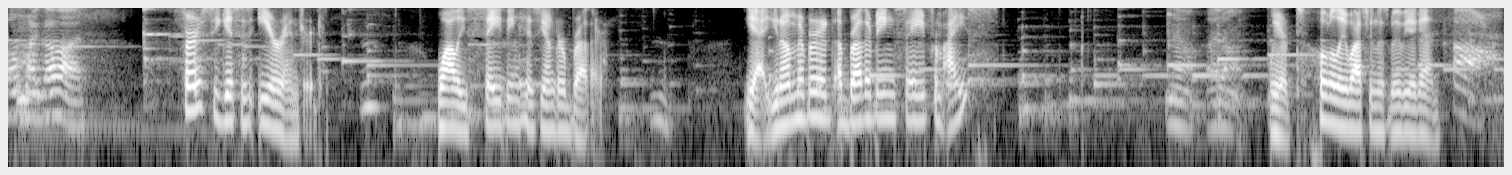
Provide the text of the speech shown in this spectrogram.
Oh my god. First, he gets his ear injured while he's saving his younger brother. Yeah, you don't remember a brother being saved from ice? No, I don't. We are totally watching this movie again. Ah.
